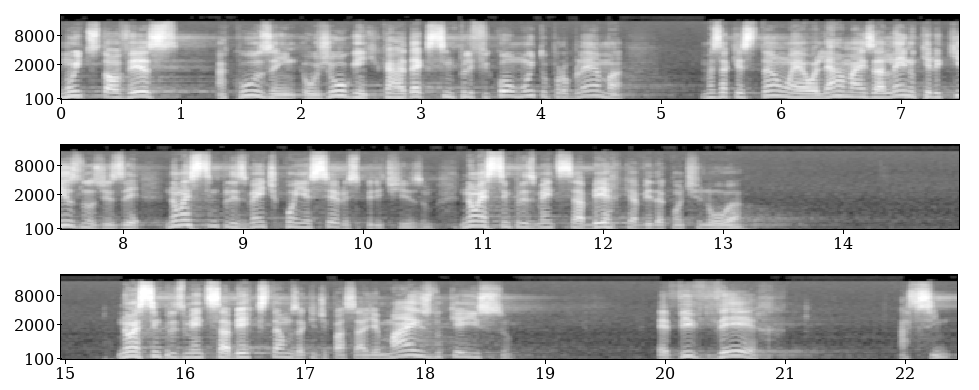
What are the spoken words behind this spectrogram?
Muitos talvez acusem ou julguem que Kardec simplificou muito o problema Mas a questão é olhar mais além no que ele quis nos dizer. Não é simplesmente conhecer o Espiritismo. Não é simplesmente saber que a vida continua. Não é simplesmente saber que estamos aqui de passagem. É mais do que isso. É viver assim.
